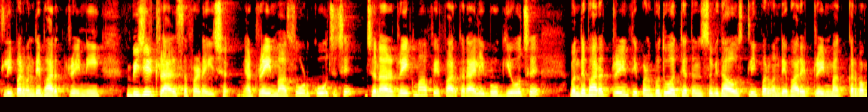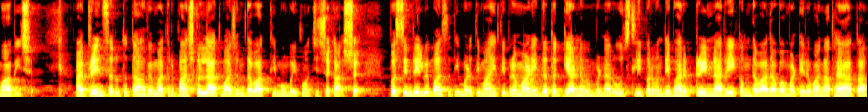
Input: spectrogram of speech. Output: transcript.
sleeper Vande Bharat ટ્રેનની બીજી ટ્રાયલ સફળ રહી છે. આ ટ્રેનમાં સોળ કોચ છે, જેના ટ્રેકમાં ફેરફાર કરાયેલી બોગીઓ છે. વંદે ભારત ટ્રેનથી પણ વધુ અદ્યતન સુવિધાઓ સ્લીપર વંદે ભારત ટ્રેનમાં કરવામાં આવી છે. આ ટ્રેન શરૂ થતાં હવે માત્ર પાંચ કલાકમાં જ અમદાવાદથી મુંબઈ પહોંચી શકાશે. પશ્ચિમ રેલવે પાસેથી મળતી માહિતી પ્રમાણે ગત અગિયાર નવેમ્બરના રોજ સ્લીપર વંદે ભારત ટ્રેનના રેક અમદાવાદ આવવા માટે રવાના થયા હતા.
